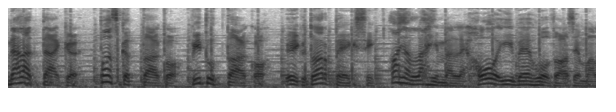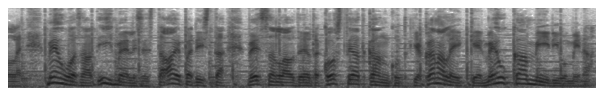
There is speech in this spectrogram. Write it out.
Nälättääkö? Paskattaako? Vituttaako? Eikö tarpeeksi? Aja lähimmälle HIV-huoltoasemalle. Mehua saat ihmeellisestä iPadista, vessanlauteelta kosteat kankut ja kanaleikkeen mehukkaan mediumina.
